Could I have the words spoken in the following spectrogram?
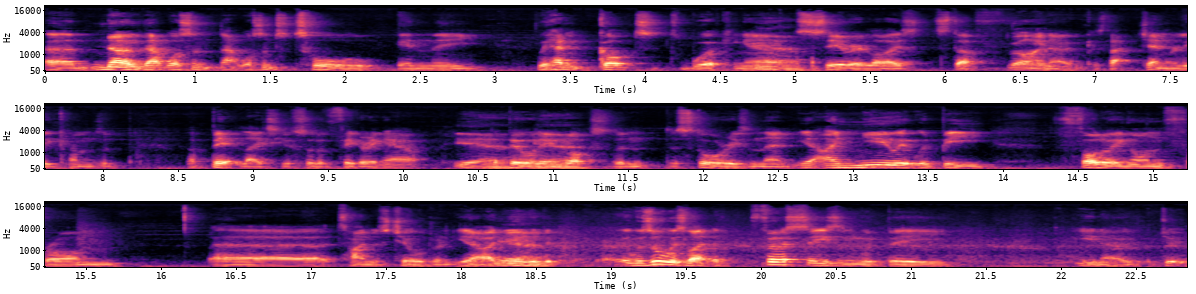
um, no, that wasn't that wasn't at all in the. We hadn't got to working out Yeah. serialized stuff, you know, because that generally comes a, a bit later. You're sort of figuring out Yeah, the building yeah. blocks of the, the stories, and then you know, I knew it would be following on from uh, Timeless Children. You know, I knew Yeah. it, would be, it was always like the first season would be, you know, J-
